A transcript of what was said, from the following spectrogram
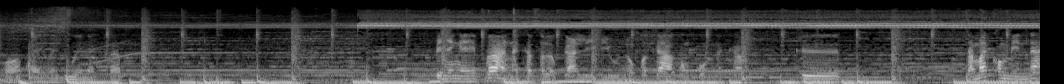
ขออภัยไว้ด้วยนะครับ เป็นยังไงบ้างนะครับสำหรับการรีวิวนกพเก้าของผมนะครับ คือสามารถคอมเมนต์ได้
